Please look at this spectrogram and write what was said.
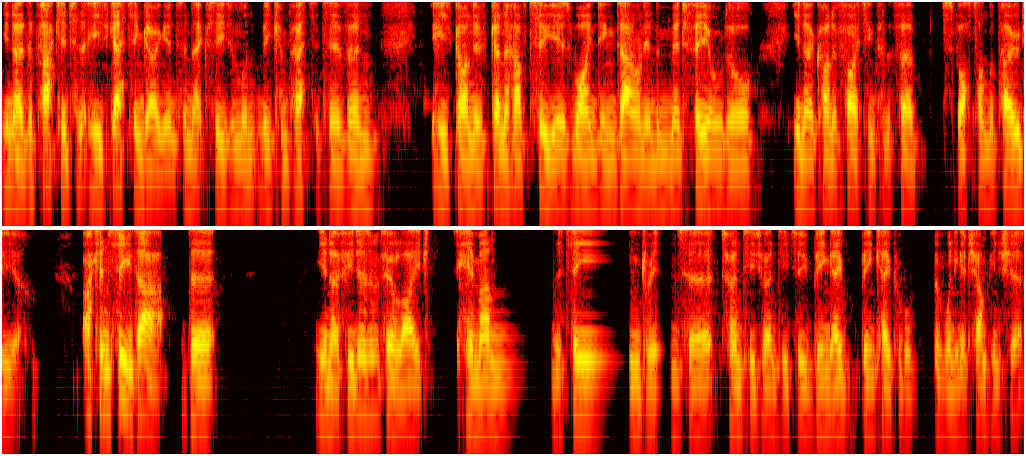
You know, the package that he's getting going into next season wouldn't be competitive, and he's kind of going to have two years winding down in the midfield, or you know, kind of fighting for the third spot on the podium. I can see that that you know if he doesn't feel like him and the team into 2022 being able, being capable of winning a championship,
